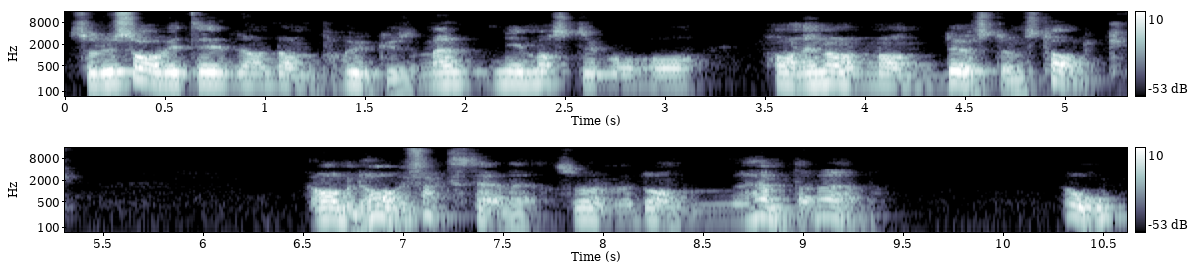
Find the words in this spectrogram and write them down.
Så då sa vi till de, de på sjukhuset, men ni måste gå och, har ni någon, någon dövstumstolk? Ja men det har vi faktiskt här. Så de hämtade den. Jo,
